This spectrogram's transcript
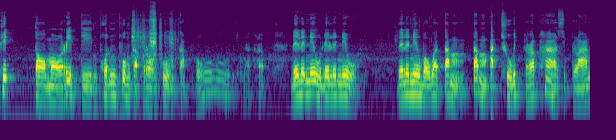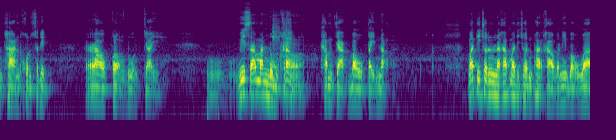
พิษ ตอมอรีดจีน พ้นพุ่มกับรองพุ่มกับ โอ้ยนะครับ เดลนิวเดลนิวเดลนิวบอกว่าตั้มตั้มอัดชูวิทย์รับ 50 ล้านผ่านคนสนิท ราวกล่องดวงใจ วิสามันหนุ่มครั่งทำจากเบาไปหนักมติชนนะครับมติชนพาดข่าววันนี้บอกว่า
